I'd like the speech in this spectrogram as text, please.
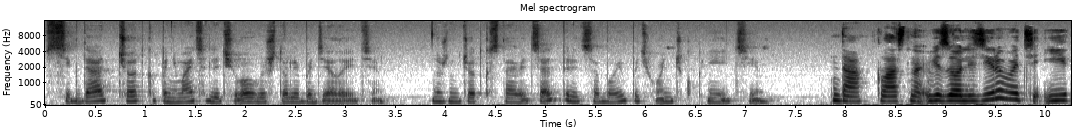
Всегда четко понимайте, для чего вы что-либо делаете. Нужно четко ставить цель перед собой и потихонечку к ней идти. Да, классно. Визуализировать и,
